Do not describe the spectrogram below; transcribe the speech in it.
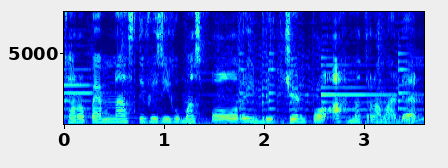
Karopemnas Divisi Humas Polri Brigjen Pol Ahmad Ramadan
